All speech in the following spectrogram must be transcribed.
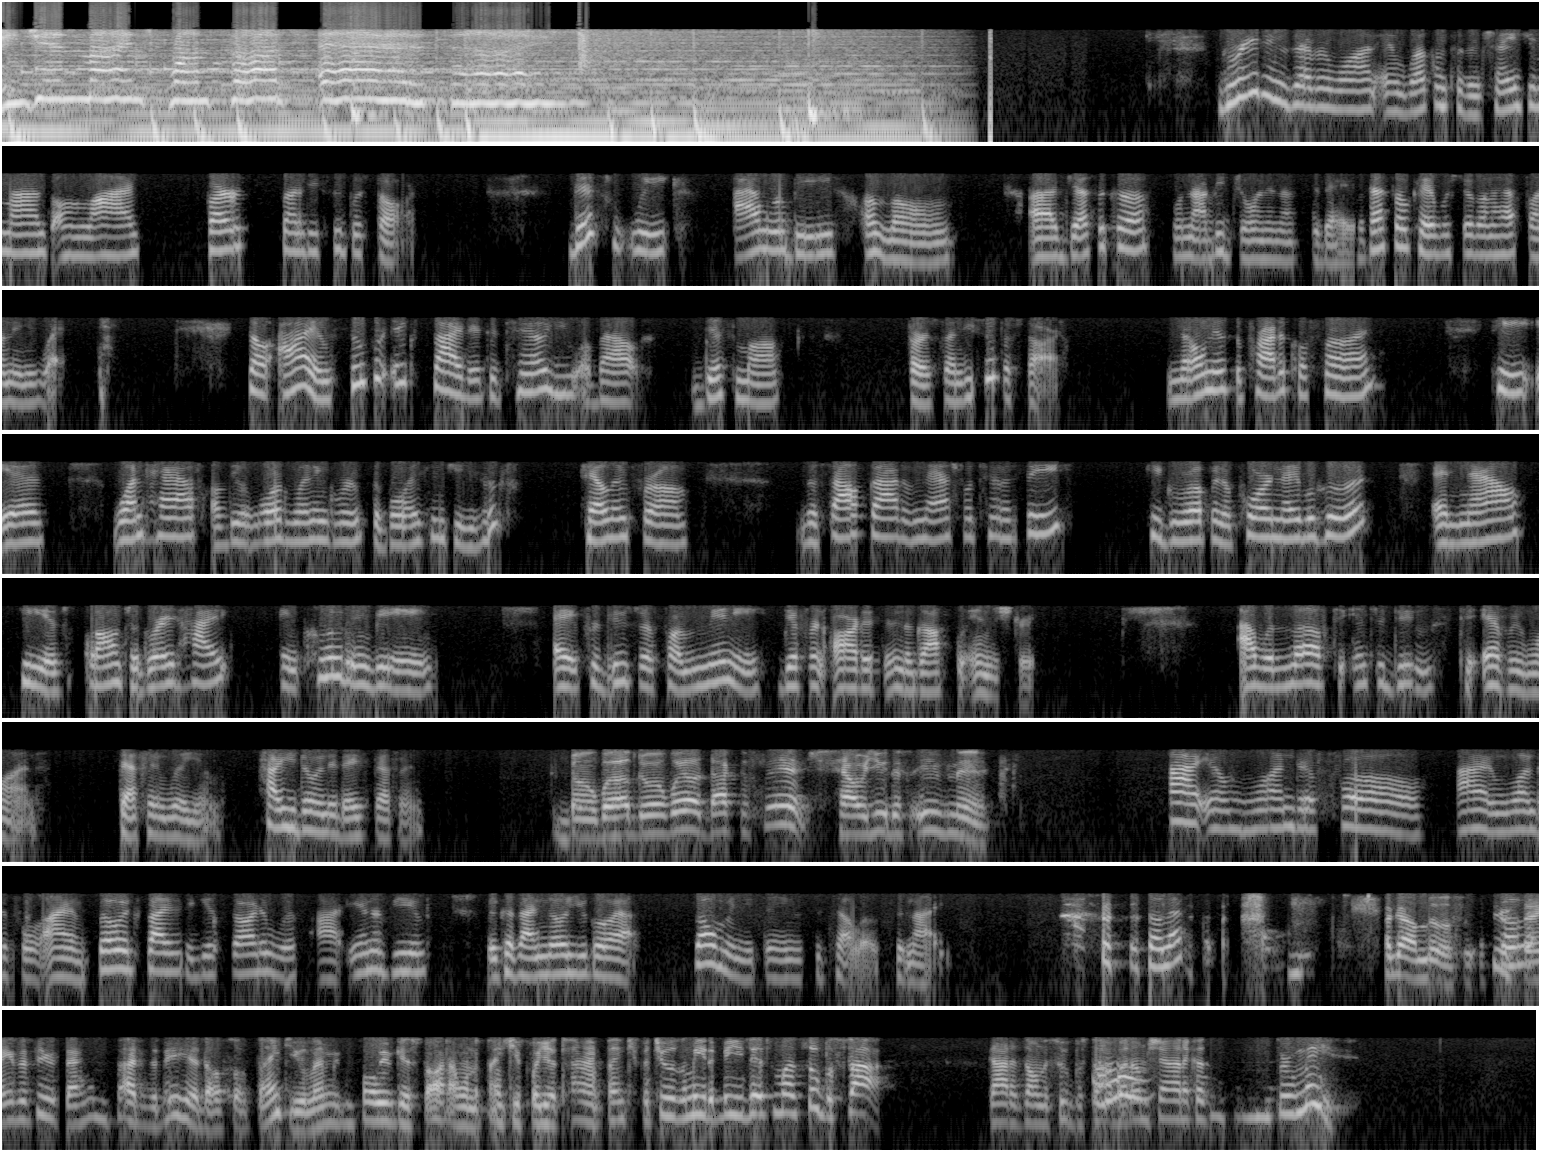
Changing minds one thought at a time. Greetings, everyone, and welcome to the Changing Minds Online First Sunday Superstar. This week, I will be alone. Uh, Jessica will not be joining us today, but that's okay. We're still going to have fun anyway. So I am super excited to tell you about this month's First Sunday Superstar. Known as the Prodigal Son, he is one half of the award winning group, The Boyz and Jesus, hailing from the south side of Nashville, Tennessee. He grew up in a poor neighborhood, and now he has grown to great heights, including being a producer for many different artists in the gospel industry. I would love to introduce to everyone Stephen Williams. How are you doing today, Stephen? Doing well, doing well. Dr. Finch, how are you this evening? I am wonderful. I am wonderful. I am so excited to get started with our interview because I know you go out so many things to tell us tonight. so let's I got a little a few things, a few things. I'm excited to be here though, so thank you. Let me before we get started, I want to thank you for your time. Thank you for choosing me to be this month's superstar. God is only superstar, oh. but I'm shining because through me.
